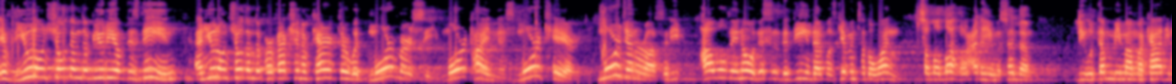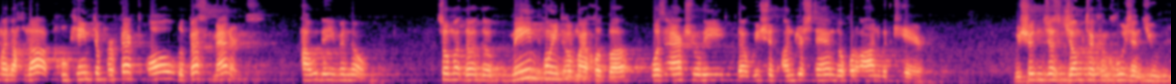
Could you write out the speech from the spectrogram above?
If you don't show them the beauty of this deen and you don't show them the perfection of character with more mercy, more kindness, more care, more generosity, how will they know this is the deen that was given to the one sallallahu alayhi wasallam لِأُتَمِّمَ مَكَارِمَ الْأَخْلَاقِ Who came to perfect all the best manners. How would they even know? So the, the main point of my khutbah was actually that we should understand the Quran with care. We shouldn't just jump to conclusions. You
